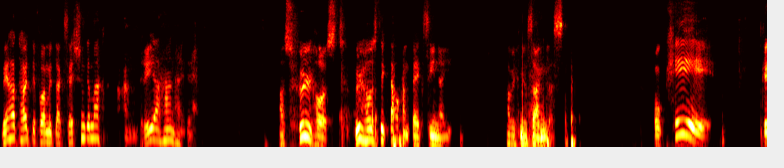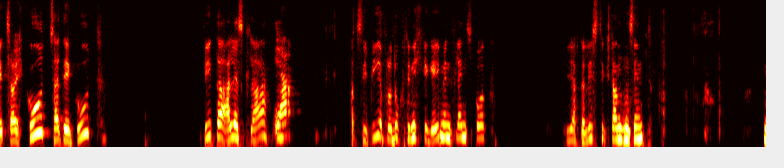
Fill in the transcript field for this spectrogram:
Wer hat heute Vormittag Session gemacht? Andrea Hahnheide aus Hüllhorst. Hüllhorst liegt auch am Berg Sinai, habe ich mir sagen lassen. Okay, geht's euch gut? Seid ihr gut? Dieter, alles klar? Ja. Hat es die Bierprodukte nicht gegeben in Flensburg, die auf der Liste gestanden sind?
